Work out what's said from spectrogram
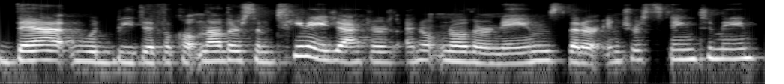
That would be difficult. Now there's some teenage actors, I don't know their names that are interesting to me.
